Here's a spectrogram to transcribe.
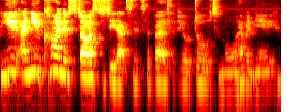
You and you kind of started to do that since the birth of your daughter, more, haven't you?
